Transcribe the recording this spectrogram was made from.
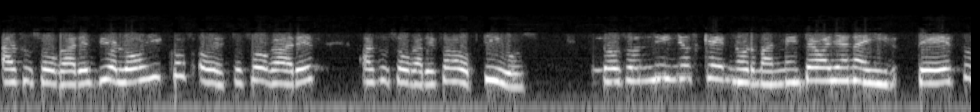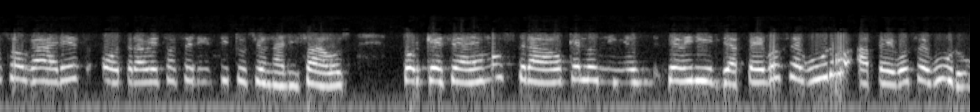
a sus hogares biológicos o de estos hogares a sus hogares adoptivos no son niños que normalmente vayan a ir de estos hogares otra vez a ser institucionalizados, porque se ha demostrado que los niños deben ir de apego seguro a apego seguro.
